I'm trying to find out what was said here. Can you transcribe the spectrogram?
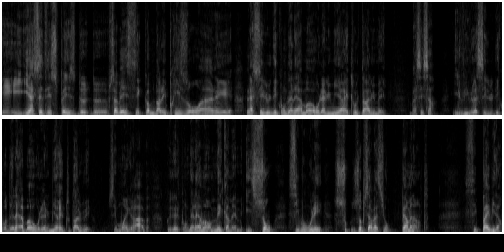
Et il y a cette espèce de, vous savez, c'est comme dans les prisons, hein, la cellule des condamnés à mort où la lumière est tout le temps allumée. Ben c'est ça. Ils vivent la cellule des condamnés à mort où la lumière est tout le temps allumée. C'est moins grave que d'être condamné à mort. Mais quand même, ils sont, si vous voulez, sous observation permanente. C'est pas évident,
